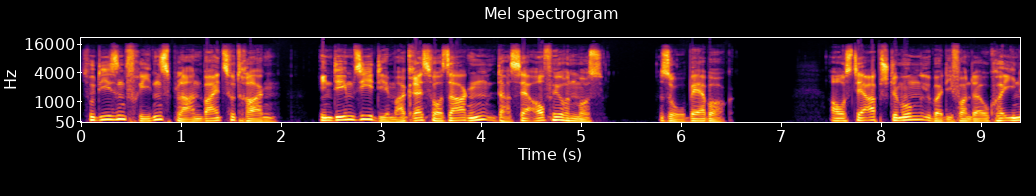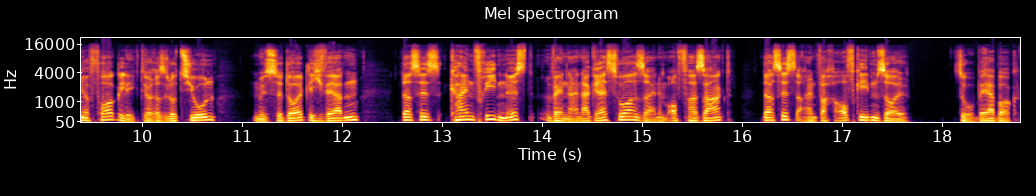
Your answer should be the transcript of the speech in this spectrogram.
zu diesem Friedensplan beizutragen, indem sie dem Aggressor sagen, dass er aufhören muss so Baerbock. Aus der Abstimmung über die von der Ukraine vorgelegte Resolution müsse deutlich werden, dass es kein Frieden ist, wenn ein Aggressor seinem Opfer sagt, dass es einfach aufgeben soll, so Baerbock.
